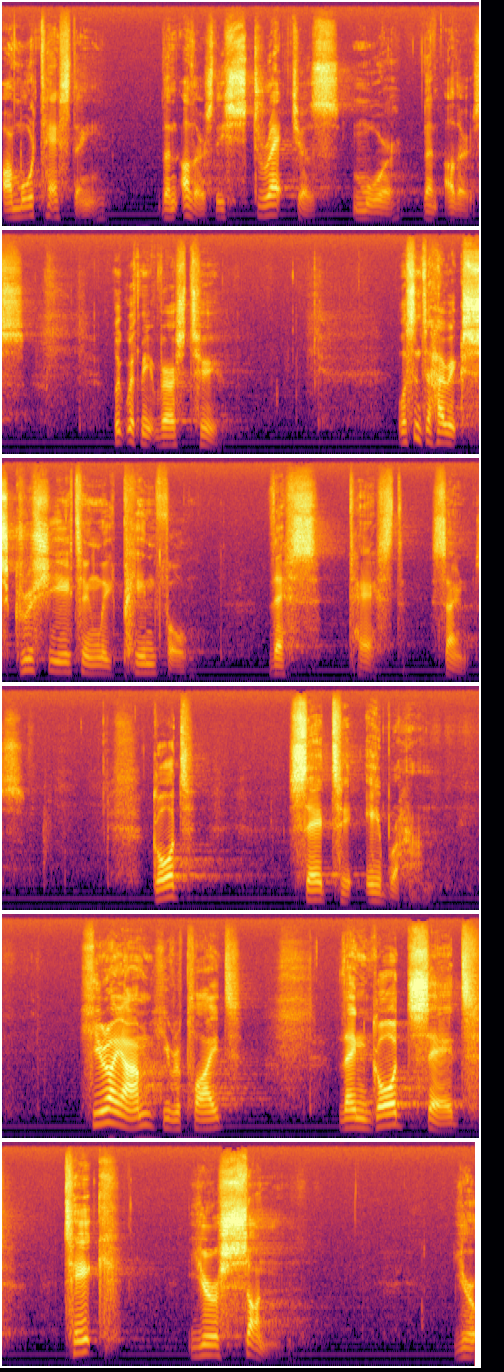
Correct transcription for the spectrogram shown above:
are more testing than others, they stretch us more than others. Look with me at verse 2. Listen to how excruciatingly painful this test sounds. God said to Abraham, Here I am, he replied. Then God said, Take your son, your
